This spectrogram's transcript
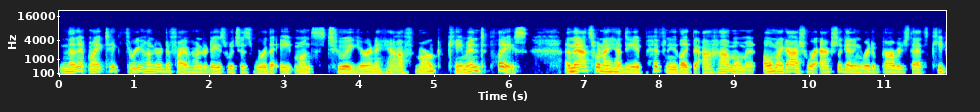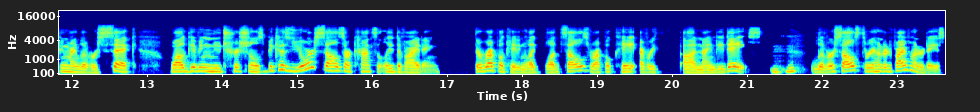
then it might take 300 to 500 days, which is where the eight months to a year and a half mm-hmm. mark mm-hmm. came into place. And that's when I had the epiphany, like the aha moment. Oh my gosh, we're actually getting rid of garbage that's keeping my liver sick while giving nutritionals because your cells are constantly dividing. They're replicating, like blood cells replicate every uh, 90 days. Mm-hmm. Liver cells, 300 to 500 days.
